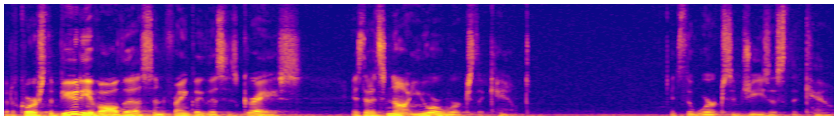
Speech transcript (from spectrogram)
But of course, the beauty of all this, and frankly, this is grace, is that it's not your works that count, it's the works of Jesus that count.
